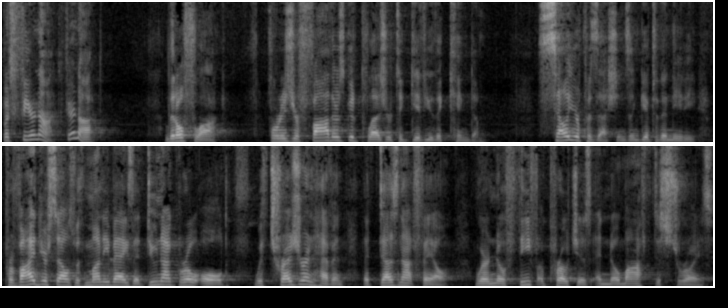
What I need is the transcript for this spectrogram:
but fear not. Fear not, little flock. for it is your Father's good pleasure to give you the kingdom. Sell your possessions and give to the needy. Provide yourselves with money bags that do not grow old, with treasure in heaven that does not fail, where no thief approaches and no moth destroys.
